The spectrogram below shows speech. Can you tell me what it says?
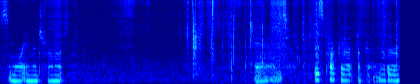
some more image from it. And this pocket, I've got another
